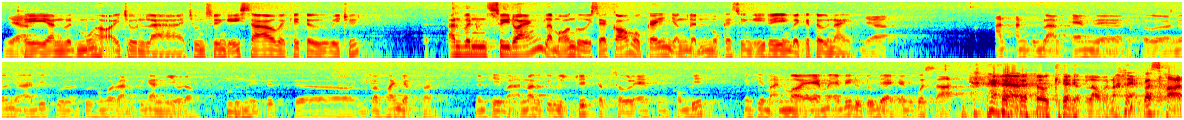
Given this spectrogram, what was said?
Dạ. thì anh vinh muốn hỏi chun là chun suy nghĩ sao về cái từ retreat? Anh vinh suy đoán là mỗi người sẽ có một cái nhận định một cái suy nghĩ riêng về cái từ này. Dạ. Anh anh cũng làm em thì thật sự nếu như ai biết tôi là tôi không có rành tiếng Anh nhiều đâu. Ừ. tôi thì thích ờ, văn hóa Nhật thôi. Nên khi mà anh nói về chữ retreat thật sự là em cũng không biết. Nên khi mà anh mời em em biết được chủ đề thì em cũng có sợ Ok. thật lòng mà nói là em có sợ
